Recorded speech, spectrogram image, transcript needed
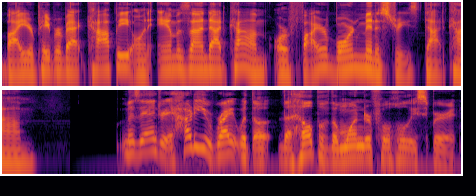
Buy your paperback copy on Amazon.com or FirebornMinistries.com. Ms. Andrea, how do you write with the, the help of the wonderful Holy Spirit?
